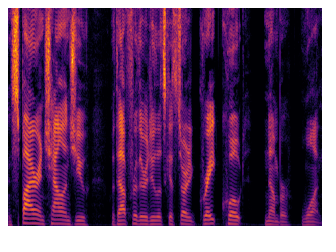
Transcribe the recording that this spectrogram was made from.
inspire and challenge you. Without further ado, let's get started. Great quote number one.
